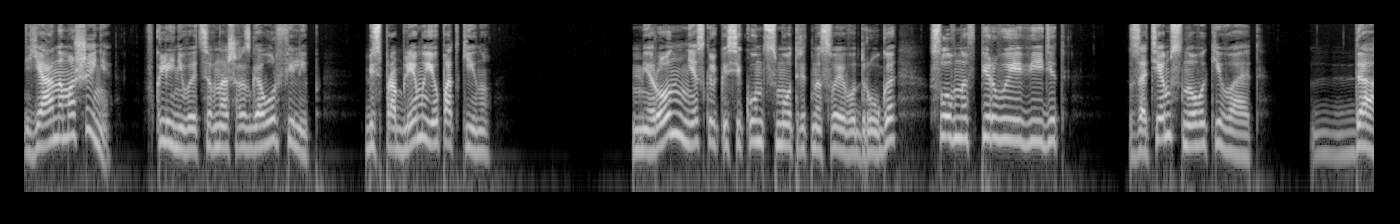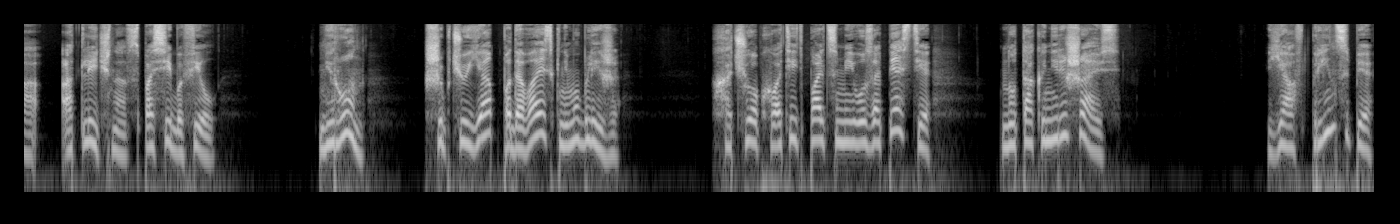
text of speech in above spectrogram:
Я на машине, вклинивается в наш разговор Филипп. Без проблем ее подкину. Мирон несколько секунд смотрит на своего друга, словно впервые видит, затем снова кивает. «Да, отлично, спасибо, Фил». «Мирон!» — шепчу я, подаваясь к нему ближе. Хочу обхватить пальцами его запястье, но так и не решаюсь. Я, в принципе,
